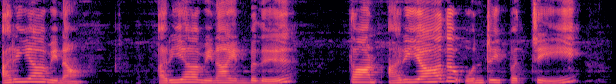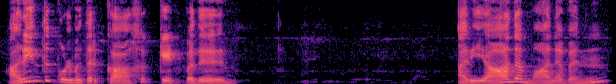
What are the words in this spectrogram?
அறியாவினா? அறியாவினா என்பது தான் அறியாத ஒன்றை பற்றி அறிந்து கொள்வதற்காக கேட்பது. அறியாத மாணவன்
